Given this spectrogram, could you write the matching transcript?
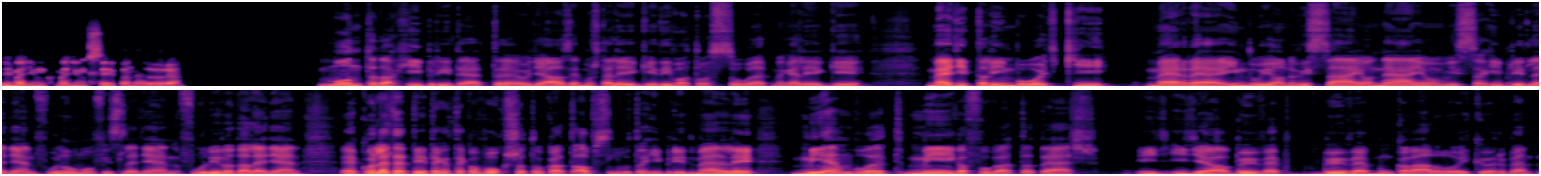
hogy megyünk, megyünk szépen előre. Mondtad a hibridet, ugye azért most eléggé divatos szó lett, meg eléggé megy itt a limbo, hogy ki merre induljon, visszaálljon, ne álljon vissza, hibrid legyen, full home office legyen, full iroda legyen, akkor letettétek a voksotokat abszolút a hibrid mellé. Milyen volt még a fogadtatás, így, így a bővebb, bővebb munkavállalói körben?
